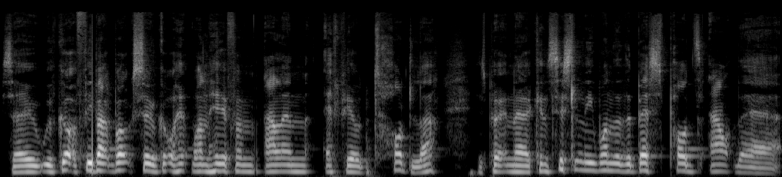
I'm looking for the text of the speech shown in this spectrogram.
So we've got a feedback box. So we've got one here from Alan FPL Toddler. He's putting uh, consistently one of the best pods out there.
